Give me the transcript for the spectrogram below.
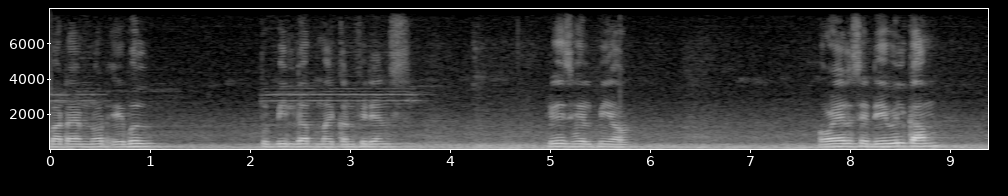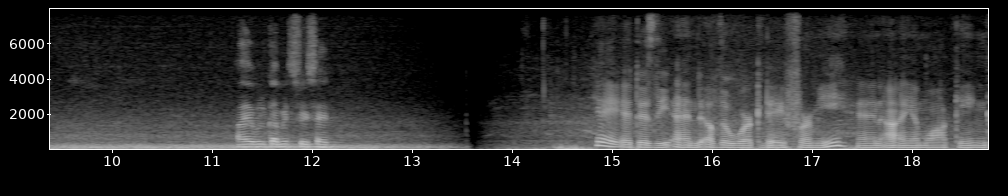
but I am not able to build up my confidence. Please help me out, or else a day will come I will commit suicide. Okay, it is the end of the workday for me, and I am walking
